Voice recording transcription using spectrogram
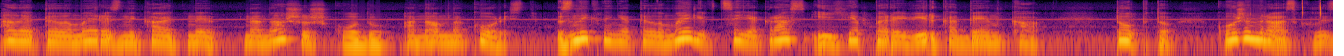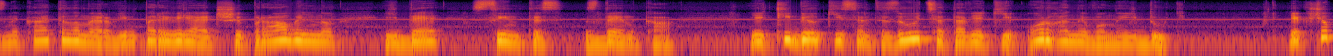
але теломери зникають не на нашу шкоду, а нам на користь. Зникнення теломерів це якраз і є перевірка ДНК. Тобто, кожен раз, коли зникає теломер, він перевіряє, чи правильно йде синтез з ДНК, які білки синтезуються та в які органи вони йдуть. Якщо б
